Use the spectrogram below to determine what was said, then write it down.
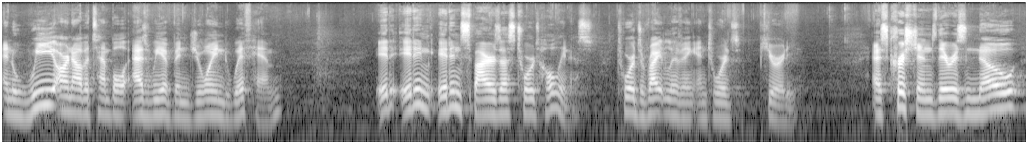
and we are now the temple as we have been joined with him, it, it, it inspires us towards holiness, towards right living, and towards purity. As Christians, there is no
